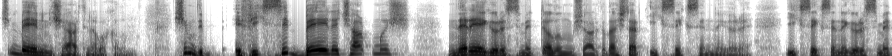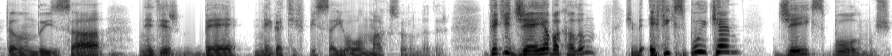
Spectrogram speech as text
Şimdi B'nin işaretine bakalım. Şimdi fx'i B ile çarpmış. Nereye göre simetri alınmış arkadaşlar? X eksenine göre. X eksenine göre simetri alındıysa nedir? B negatif bir sayı olmak zorundadır. Peki C'ye bakalım. Şimdi fx buyken cx bu olmuş.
